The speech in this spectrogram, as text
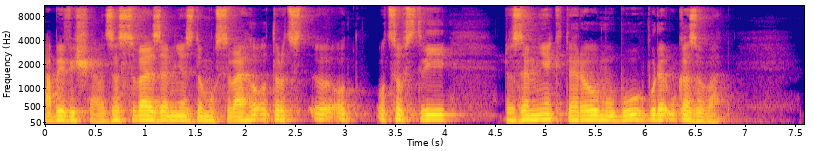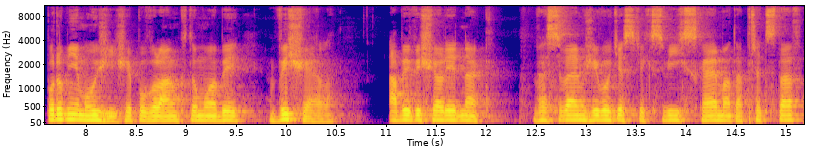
aby vyšel ze své země, z domu svého otcovství do země, kterou mu Bůh bude ukazovat. Podobně Mojžíš je povolán k tomu, aby vyšel, aby vyšel jednak ve svém životě z těch svých schémat a představ,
